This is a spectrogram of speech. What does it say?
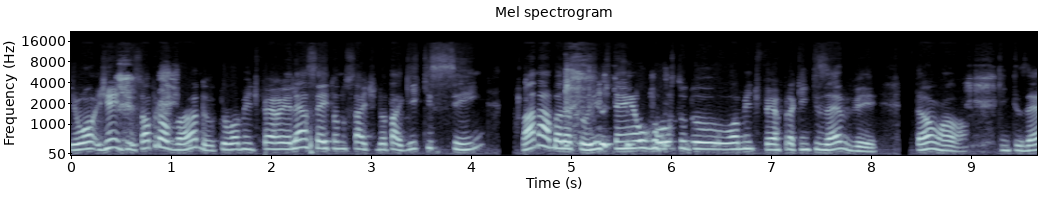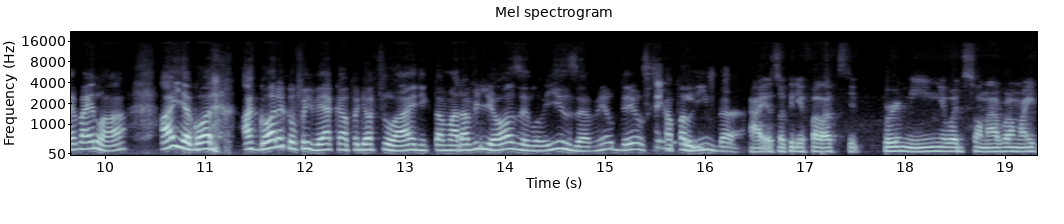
E o, gente, só provando que o Homem de Ferro ele é aceito no site do Otageek, sim. Lá na aba da Twitch tem o rosto do Homem de Ferro para quem quiser ver. Então, ó, quem quiser vai lá. Aí, agora, agora que eu fui ver a capa de offline, que tá maravilhosa, Heloísa. Meu Deus, que capa linda. Ah, eu só queria falar que por mim eu adicionava mais,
